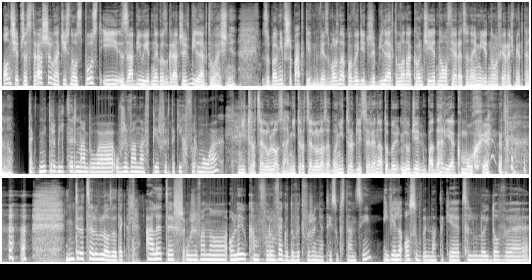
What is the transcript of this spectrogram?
on się przestraszył, nacisnął spust i zabił jednego z graczy w bilard właśnie. Zupełnie przypadkiem, więc można powiedzieć, że bilard ma na koncie jedną ofiarę, co najmniej jedną ofiarę śmiertelną. Tak, nitrogliceryna była używana w pierwszych takich formułach. Nitroceluloza, nitroceluloza, bo nitrogliceryna to by ludzie padali jak muchy. Nitroceluloza, tak. Ale też używano oleju kamforowego do wytworzenia tej substancji i wiele osób na takie celuloidowe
